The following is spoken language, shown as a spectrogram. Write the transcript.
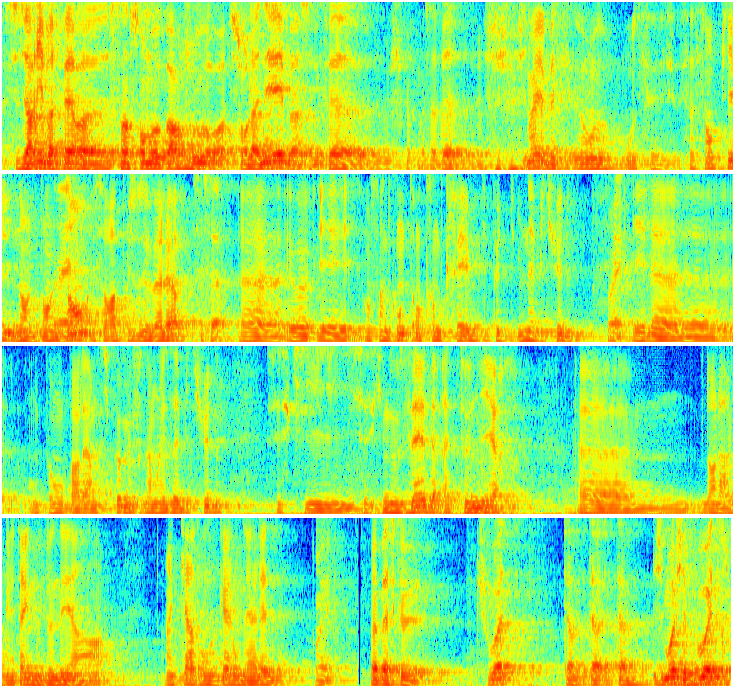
Si j'arrive à faire euh, 500 mots par jour sur l'année, bah ça me fait, euh, je sais pas comment ça fait, euh, Ouais, mais on- on- ça s'empile dans, dans le Ouais. temps et ça aura plus de valeur. c'est ça. Euh, et, et en fin de compte, es en train de créer un petit peu une habitude. Ouais. Et le- on peut en parler un petit peu, mais finalement, les habitudes, c'est ce qui, c'est ce qui nous aide à tenir euh, dans la régularité et nous donner un, cadre dans lequel on est à l'aise. Ouais. Ouais, parce que tu vois, moi j'ai beau être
